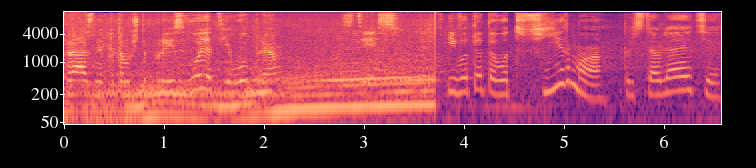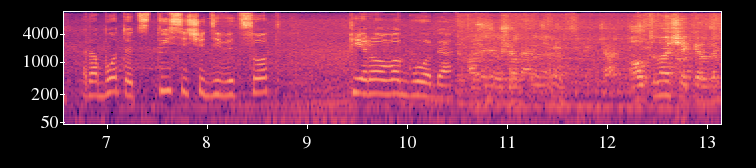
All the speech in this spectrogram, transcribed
разный, потому что производят его прям здесь. И вот эта вот фирма, представляете, работает с 1901 года. Altınay şekerleme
